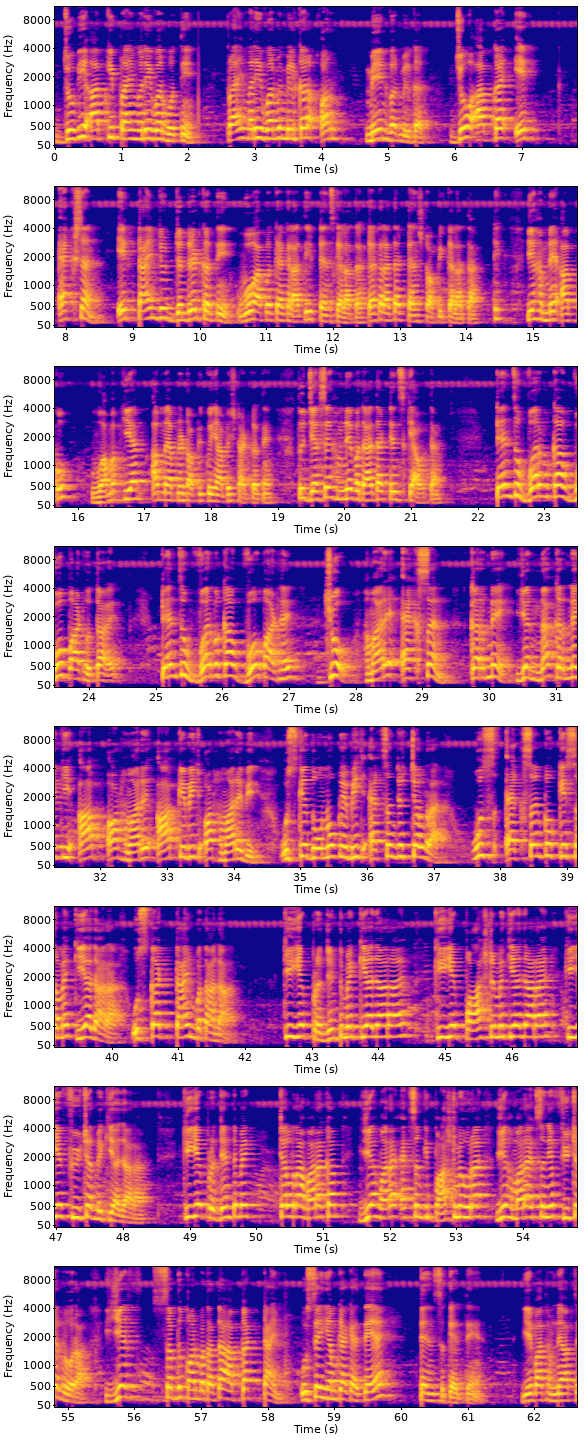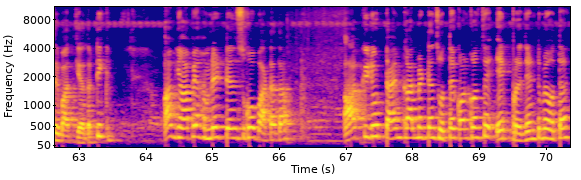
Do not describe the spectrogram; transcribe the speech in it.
जो भी आपकी प्राइमरी वर्ब होती हैं प्राइमरी वर्ब मिलकर और मेन वर्ब मिलकर, जो आपका एक एक्शन एक टाइम जो जनरेट करते हैं, वो आपका क्या कहलाती है टेंस कहलाता है। क्या कहलाता है? टेंस टॉपिक कहलाता है। ठीक? ये हमने आपको वार्म अप किया। अब मैं अपने टॉपिक को यहाँ पे स्टार्ट करते हैं। तो जैसे हमने बताया था टेंस क्या होता है? टेंस वर्ब का वो पार्ट होता है। टेंस वर्ब का वो पार्ट है जो हमारे एक्शन करने या न करने की आप और हमारे, आपके बीच और हमारे बीच, उसके दोनों के बीच एक्शन जो चल रहा है, उस एक्शन को किस समय किया जा रहा है, उसका टाइम बताना कि ये प्रेजेंट में किया जा रहा है कि ये पास्ट में किया जा रहा है, कि ये फ्यूचर में किया जा रहा है। कि ये प्रेजेंट में चल रहा हमारा काम, ये हमारा एक्शन की पास्ट में हो रहा है, ये हमारा एक्शन या फ्यूचर में हो रहा है। ये शब्द कौन बताता है? आपका टाइम उसे ही हम क्या कहते हैं? टेंस कहते हैं। ये बात हमने आपसे बात किया था, ठीक? अब यहाँ पे हमने टेंस को बांटा था। आपकी जो टाइम काल में टेंस होते हैं कौन कौन से? एक प्रेजेंट में होता है,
